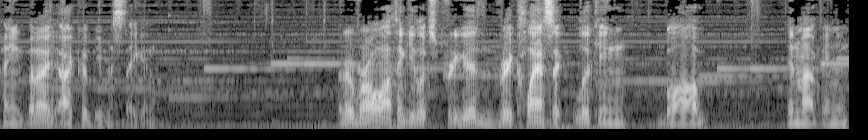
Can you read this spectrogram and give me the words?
paint. But I, I could be mistaken. But overall, I think he looks pretty good. Very classic looking blob, in my opinion.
